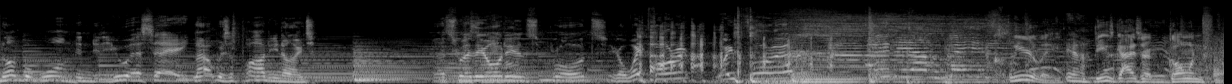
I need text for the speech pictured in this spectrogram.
Number one in the USA. That was a party night. That's where the audience applauds. You go, wait for it, wait for it. Baby. Clearly, Yeah. these guys are going for it.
